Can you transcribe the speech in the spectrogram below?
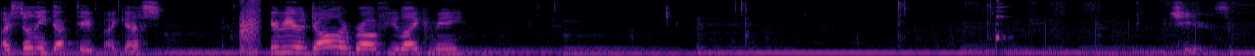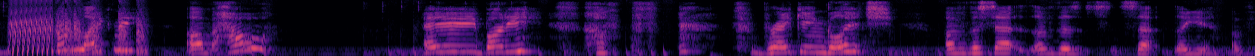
I still need duct tape, I guess. Give you a dollar, bro, if you like me. Cheers. Don't like me? Um, how? Hey, buddy. Breaking glitch of the set of the set the of.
